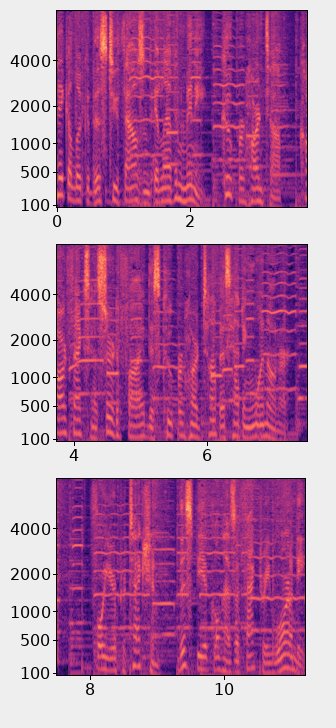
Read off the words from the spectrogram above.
Take a look at this 2011 Mini Cooper Hardtop. Carfax has certified this Cooper Hardtop as having one owner. For your protection, this vehicle has a factory warranty.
